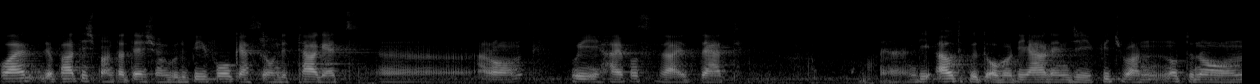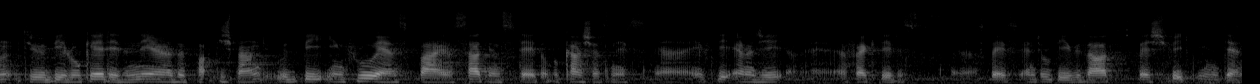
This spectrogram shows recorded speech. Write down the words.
while the participant's attention would be focused on the target uh, alone, we hypothesized that uh, the output of the RNG, which were not known to be located near the participant, would be influenced by a certain state of consciousness uh, if the energy uh, affected uh, space entropy without specific intent.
